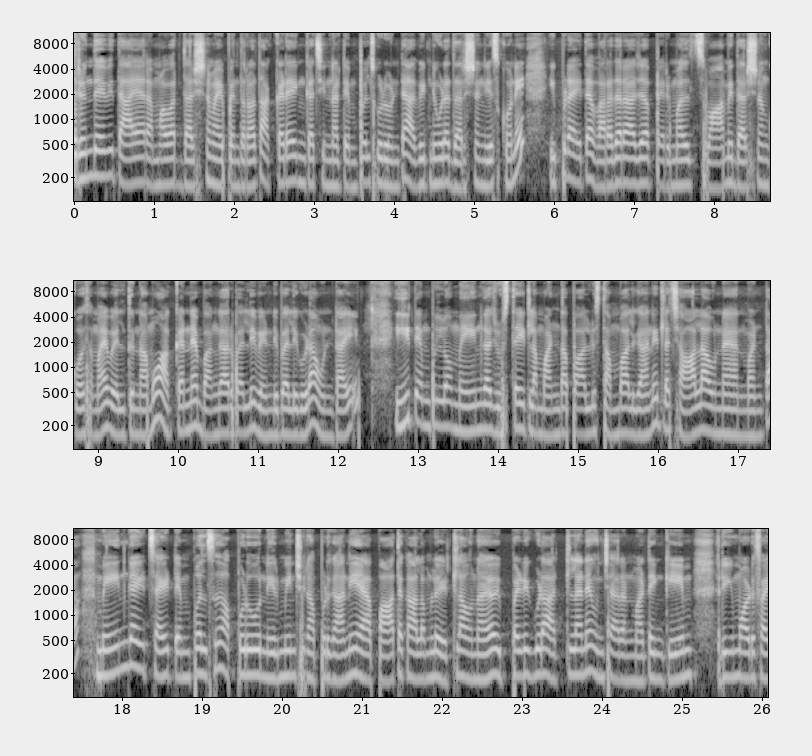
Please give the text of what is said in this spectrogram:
పెరుందేవి తాయారు అమ్మవారి దర్శనం అయిపోయిన తర్వాత అక్కడే ఇంకా చిన్న టెంపుల్స్ కూడా ఉంటే అవిటిని కూడా దర్శనం చేసుకొని ఇప్పుడైతే వరదరాజ పెరుమల్ స్వామి దర్శనం కోసమై వెళ్తున్నాము. అక్కడనే బంగారుబల్లి వెండిబల్లి కూడా ఉంటాయి. ఈ టెంపుల్లో మెయిన్గా చూస్తే ఇట్లా మండపాలు స్తంభాలు కానీ ఇట్లా చాలా ఉన్నాయన్నమాట. మెయిన్గా ఇటు సైడ్ టెంపుల్స్ అప్పుడు నిర్మించినప్పుడు కానీ ఆ పాతకాలంలో ఎట్లా ఉన్నాయో ఇప్పటికి కూడా అట్లనే ఉంచారనమాట ఇంకేం రీమాడిఫై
